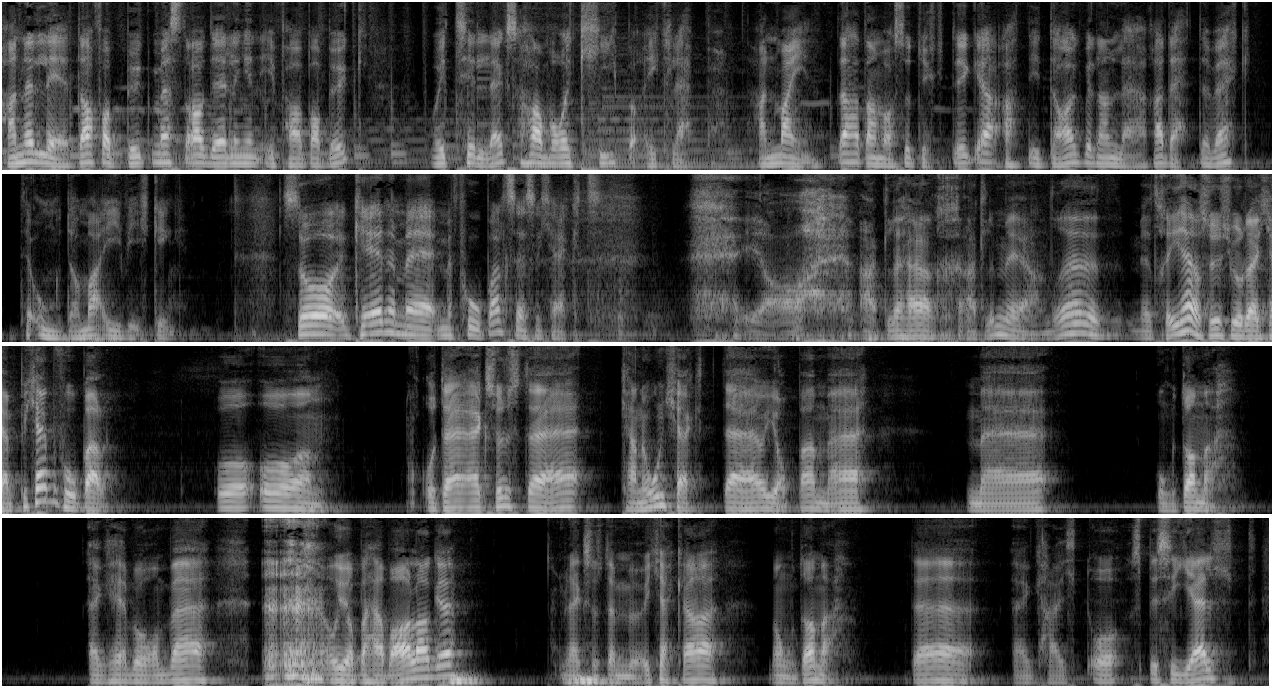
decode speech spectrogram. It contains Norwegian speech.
Han er leder for byggmesteravdelingen i Faber Bygg, og i tillegg så har han vært keeper i Klepp. Han mente at han var så dyktig at i dag vil han lære dette vekk til ungdommer i Viking. Så hva er det med, med fotball som er så kjekt? Ja, alle her, alle vi andre, vi tre her, syns jo det er kjempekjekt med fotball. Og, og, og det jeg syns det er kanonkjekt, det er å jobbe med, med ungdommer. Jeg har vært med og jobba her på A-laget, men jeg syns det er mye kjekkere med ungdommer. Det er jeg helt Og spesielt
